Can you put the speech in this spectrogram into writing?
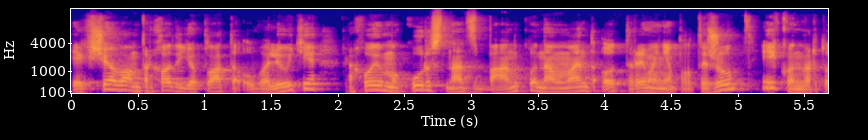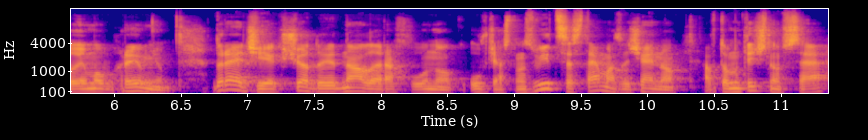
Якщо вам приходить оплата у валюті, рахуємо курс Нацбанку на момент отримання платежу і конвертуємо в гривню. До речі, якщо доєднали рахунок у вчасно звіт, система, звичайно, автоматично все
